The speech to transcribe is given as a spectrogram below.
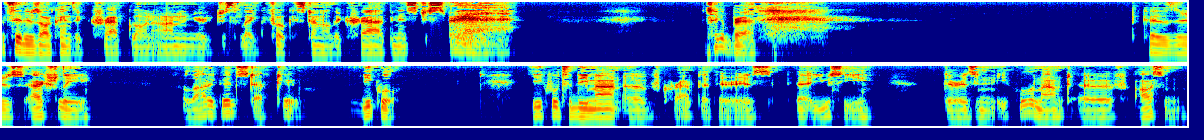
Let's say there's all kinds of crap going on, and you're just like focused on all the crap, and it's just. Ugh take a breath because there's actually a lot of good stuff too equal equal to the amount of crap that there is that you see there is an equal amount of awesome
